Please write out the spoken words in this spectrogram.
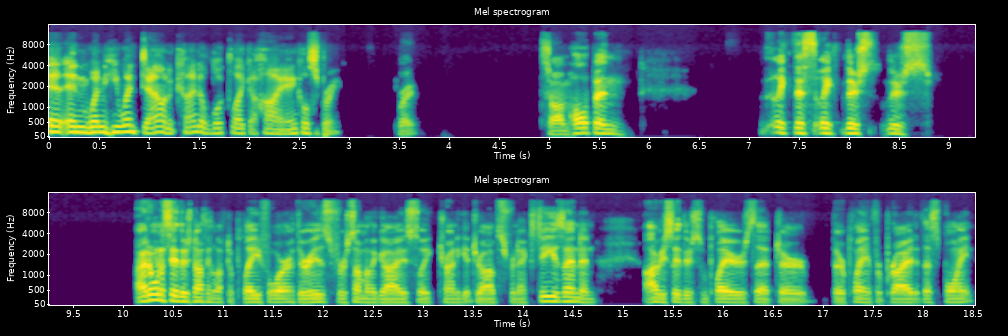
and and when he went down, it kind of looked like a high ankle sprain. Right. So I'm hoping like this like there's there's I don't want to say there's nothing left to play for. There is for some of the guys like trying to get jobs for next season and obviously there's some players that are they're playing for pride at this point.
